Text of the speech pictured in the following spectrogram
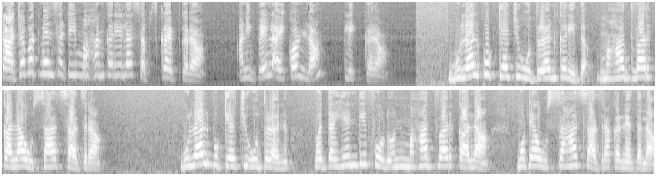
ताज्या बातम्यांसाठी महान करेला सबस्क्राईब करा आणि बेल आयकॉनला क्लिक करा. गुलाल बुक्याची उधळण करीत महाद्वार कला उत्साहात साजरा. गुलाल बुक्याची उधळण व दह्यंती फोडून महाद्वार काला मोठ्या उत्साहात साजरा करण्यात आला.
